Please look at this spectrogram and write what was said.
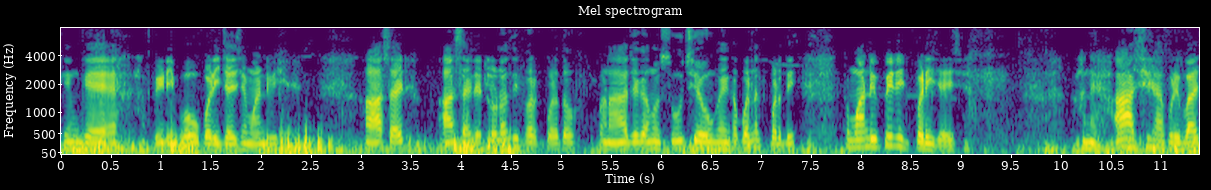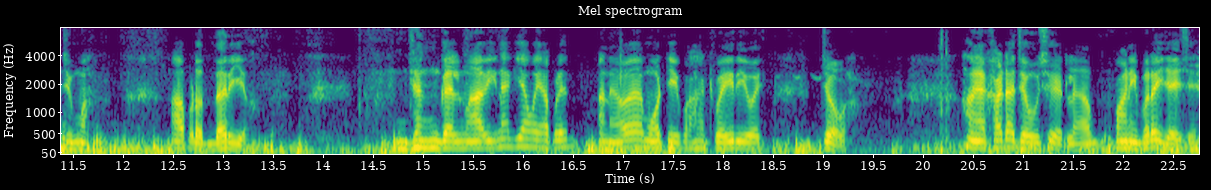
કેમ કે પીળી બહુ પડી જાય છે માંડવી. આ સાઈડ આ સાઈડ એટલો નથી ફરક પડતો, પણ આ જગ્યામાં શું છે એવું કંઈ ખબર નથી પડતી. તો માંડવી પીડી જ પડી જાય છે. અને આ છે આપણી બાજુમાં, આપણો દરિયો. જંગલમાં આવી ના ગયા હોય આપણે, અને હવે મોટી પહાટ વહેરી હોય. જો, અહીંયા ખાડા જેવું છે, એટલે આ પાણી ભરાઈ જાય છે.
